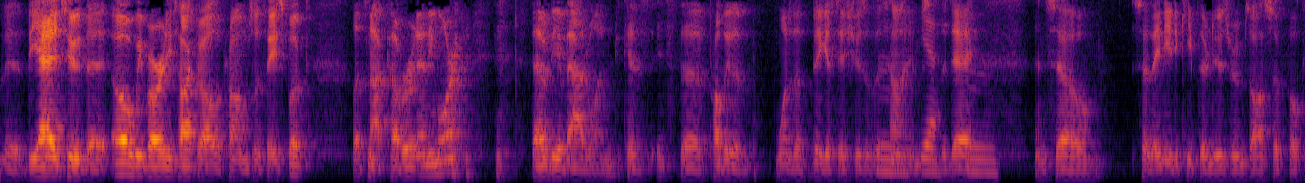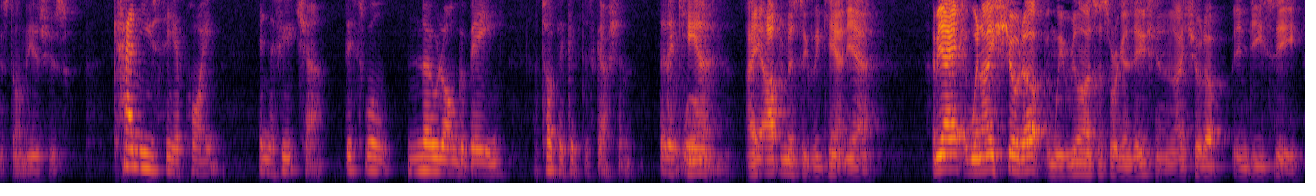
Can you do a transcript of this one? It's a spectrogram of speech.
the the attitude that oh, we've already talked about all the problems with Facebook let's not cover it anymore. that would be a bad one because it's the probably the one of the biggest issues of the mm, times yes, of the day, mm. and so so they need to keep their newsrooms also focused on the issues. Can you see a point in the future this will no longer be a topic of discussion? That it I can. Will... I optimistically can. Yeah. I mean, I, when I showed up and we relaunched this organization, and I showed up in DC,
